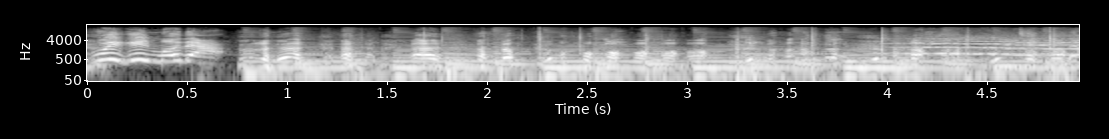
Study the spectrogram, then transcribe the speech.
我也给你抹点儿。放下来，你放放下来！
